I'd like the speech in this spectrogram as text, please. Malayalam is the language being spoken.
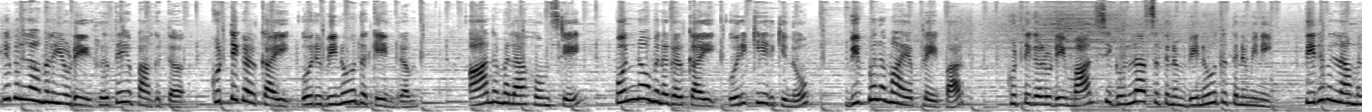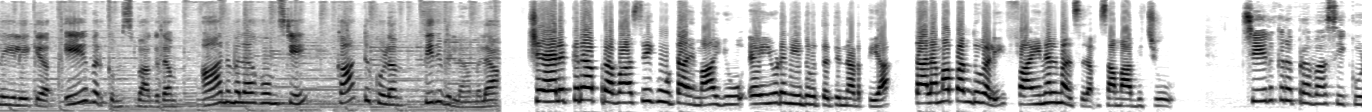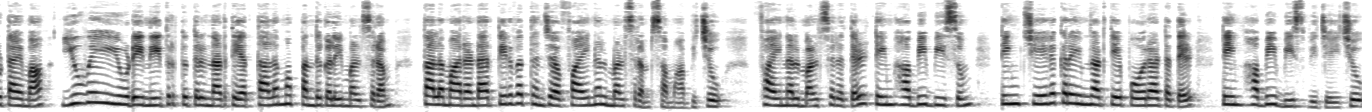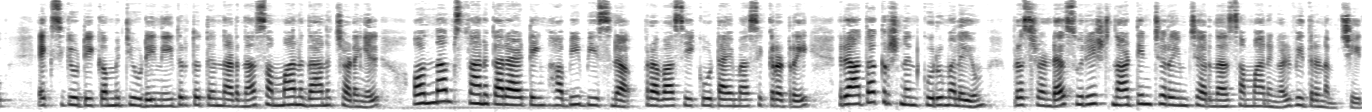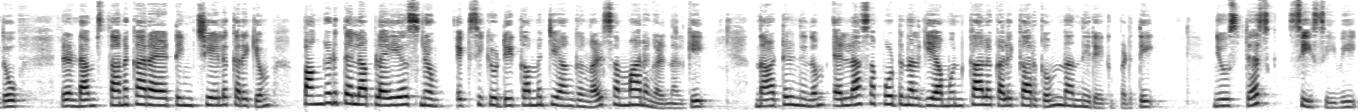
തിരുവല്ലാമലയുടെ ഹൃദയഭാഗത്ത് കുട്ടികൾക്കായി ഒരു വിനോദ കേന്ദ്രം. ആനമല ഹോം സ്റ്റേ പൊന്നോമനകൾക്കായി ഒരുക്കിയിരിക്കുന്നു. വിപുലമായ പ്ലേ പാർക്ക്. കുട്ടികളുടെ മാനസികോല്ലാസത്തിനും വിനോദത്തിനും ഇനി തിരുവല്ലാമലയിലേക്ക് ഏവർക്കും സ്വാഗതം. Anamala home stay Kattukulam Thiruvilwamala. Chelakkara പ്രവാസി കൂട്ടായ്മ യു എയുടെ നേതൃത്വത്തിൽ നടത്തിയ തലമ പന്തുകളി ഫൈനൽ മത്സരം സമാപിച്ചു. ചേലക്കര പ്രവാസി കൂട്ടായ്മ യു എ ഇയുടെ നേതൃത്വത്തിൽ നടത്തിയ തലമ പന്തുകളി മത്സരം തലമ രണ്ടായിരത്തി ഇരുപത്തിയഞ്ച് ഫൈനൽ മത്സരം സമാപിച്ചു. ഫൈനൽ മത്സരത്തിൽ ടീം ഹബീബീസും ടീം ചേലക്കരയും നടത്തിയ പോരാട്ടത്തിൽ ടീം ഹബീബീസ് വിജയിച്ചു. എക്സിക്യൂട്ടീവ് കമ്മിറ്റിയുടെ നേതൃത്വത്തിൽ നടന്ന സമ്മാനദാന ചടങ്ങിൽ ഒന്നാം സ്ഥാനക്കാരായ ടീം ഹബീബീസിന് പ്രവാസി കൂട്ടായ്മ സെക്രട്ടറി രാധാകൃഷ്ണൻ കുറുമലയും പ്രസിഡന്റ് സുരേഷ് നാട്ടിൻചിറയും ചേർന്ന് സമ്മാനങ്ങൾ വിതരണം ചെയ്തു. രണ്ടാം സ്ഥാനക്കാരായ ടീം ചേലക്കരയ്ക്കും പങ്കെടുത്ത എല്ലാ പ്ലേയേഴ്സിനും എക്സിക്യൂട്ടീവ് കമ്മിറ്റി അംഗങ്ങൾ സമ്മാനങ്ങൾ നൽകി. നാട്ടിൽ നിന്നും എല്ലാ സപ്പോർട്ട് നൽകിയ മുൻകാല കളിക്കാർക്കും നന്ദി രേഖപ്പെടുത്തി. News desk CCV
